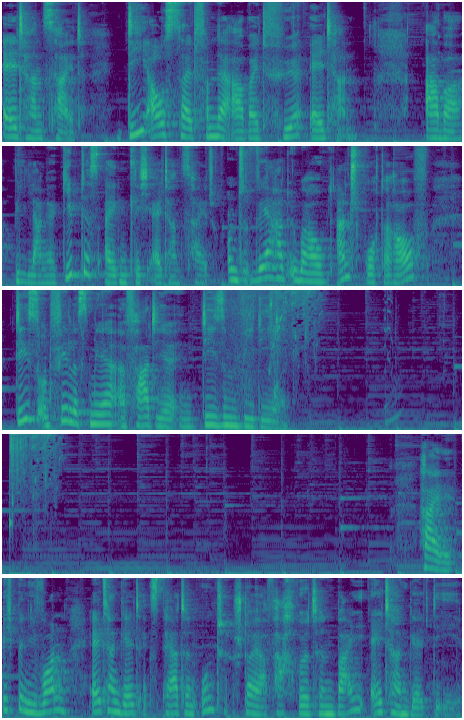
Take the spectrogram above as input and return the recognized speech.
Elternzeit. Die Auszeit von der Arbeit für Eltern. Aber wie lange gibt es eigentlich Elternzeit? Und wer hat überhaupt Anspruch darauf? Dies und vieles mehr erfahrt ihr in diesem Video. Hi, ich bin Yvonne, Elterngeldexpertin und Steuerfachwirtin bei elterngeld.de.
